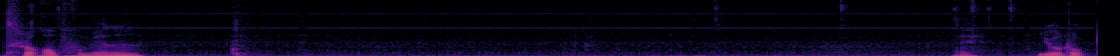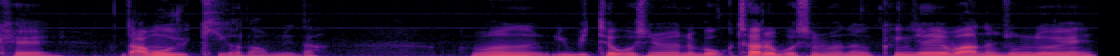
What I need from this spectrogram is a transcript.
들어가 보면은 네, 요렇게 나무 위키가 나옵니다. 그러면 이 밑에 보시면은 목차를 보시면은 굉장히 많은 종류의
